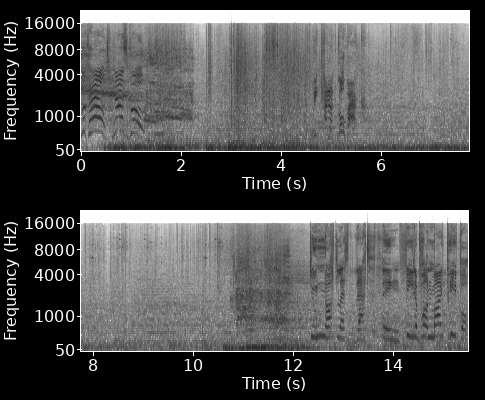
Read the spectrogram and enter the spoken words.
Look out! Nazgul! We cannot go back! Do not let that thing feed upon my people!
